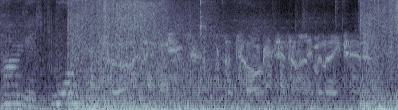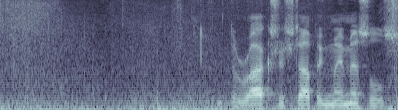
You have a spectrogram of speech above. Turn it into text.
Target. The target is eliminated. The rocks are stopping my missiles.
